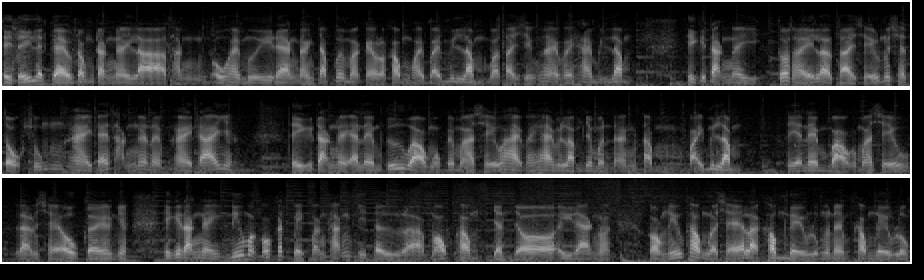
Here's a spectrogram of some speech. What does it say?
Thì tỷ lệ kèo trong trận này là thằng U20 Iran đang chấp với ma kèo là 0,75 và tài xỉu 2,25 thì cái trận này có thể là tài xỉu nó sẽ tụt xuống hai trái thẳng anh em hai trái nha thì cái trận này anh em cứ vào một cái mã xỉu 2,25 cho mình ăn tầm 75 thì anh em vào cái mã xỉu là nó sẽ ok hơn nha. Thì cái trận này nếu mà có cách biệt bàn thắng chỉ từ là một không dành cho Iran thôi. Còn nếu không là sẽ là không đều luôn anh em không đều luôn.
